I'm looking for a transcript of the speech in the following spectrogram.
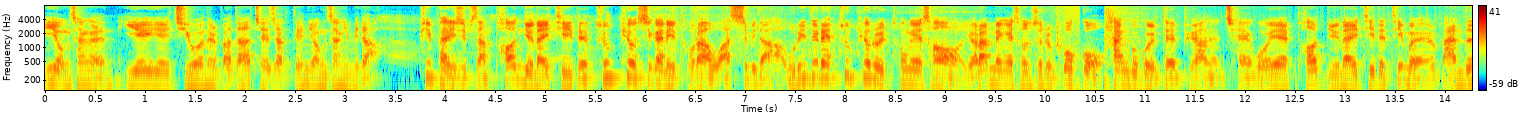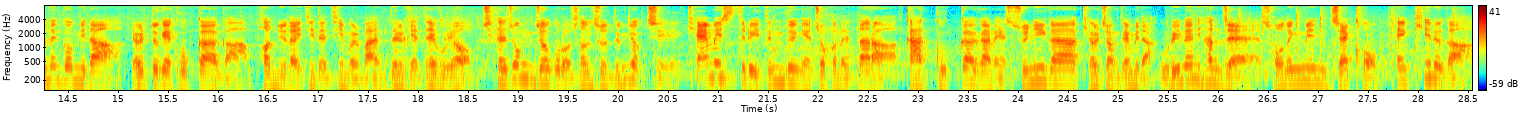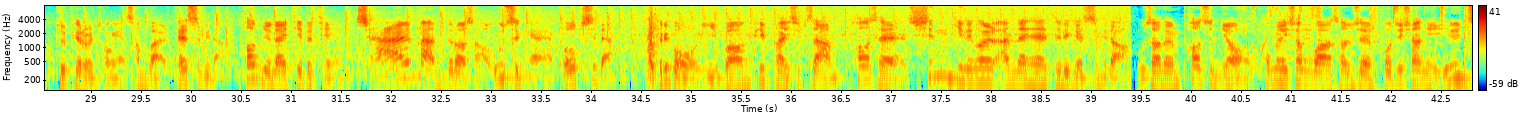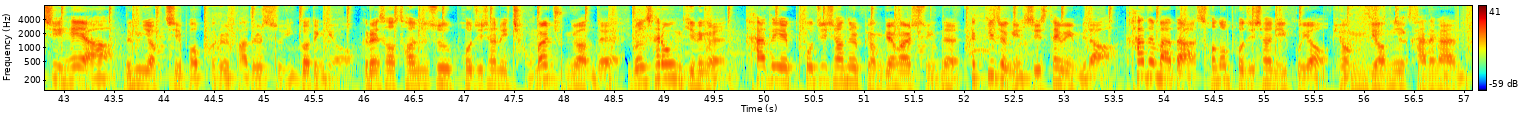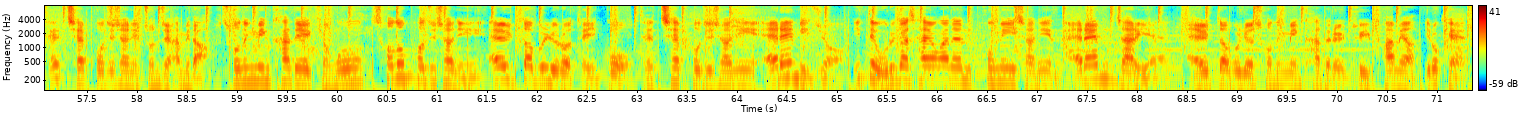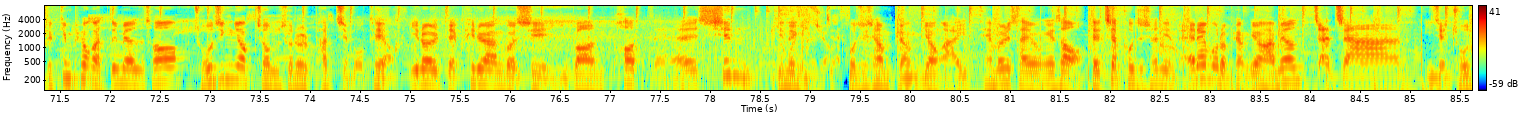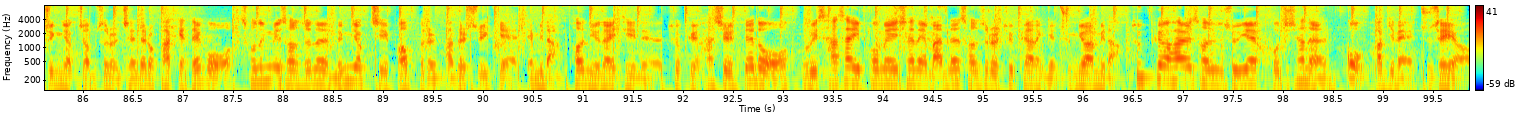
이 영상은 EA의 지원을 받아 제작된 영상입니다. 피파 23 펀 유나이티드 투표 시간이 돌아왔습니다. 우리들의 투표를 통해서 11명의 선수를 뽑고 한국을 대표하는 최고의 펀 유나이티드 팀을 만드는 겁니다. 12개 국가가 펀 유나이티드 팀을 만들게 되고요. 최종적으로 선수 능력치, 케미스트리 등등의 조건에 따라 각 국가 간의 순위가 결정됩니다. 우리는 현재 손흥민, 제코, 페키르가 투표를 통해 선발됐습니다. 펀 유나이티드 팀 잘 만들어서 우승해 봅시다. 그리고 이번 피파 23 펫의 신기능을 안내해 드리겠습니다. 우선은 펫은요, 포메이션과 선수의 포지션이 일치해야 능력치 버프를 받을 수 있거든요. 그래서 선수 포지션이 정말 중요한데, 이번 새로운 기능은 카드의 포지션을 변경할 수 있는 획기적인 시스템입니다. 카드마다 선호 포지션이 있고요. 변경이 가능한 대체 포지션이 존재합니다. 손흥민 카드의 경우 선호 포지션이 LW로 돼 있고 대체 포지션이 LM이죠. 이때 우리가 사용하는 포메이션인 LM 자리에 LW 손흥민 카드를 투입하면 이렇게 느낌표가 뜨면서 조직력 점수를 받지 못해요. 이럴 때 필요한 것이 이번 펫의 신 기능이죠. 포지션 변경 아이템을 사용해서 대체 포지션인 LM으로 변경하면 짜잔 이제 조직력 점수를 제대로 받게 되고 손흥민 선수는 능력치 버프를 받을 수 있게 됩니다. 펀 유나이티드 투표하실 때도 우리 442 포메이션에 맞는 선수를 투표하는 게 중요합니다. 투표할 선수의 포지션은 꼭 확인해 주세요.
